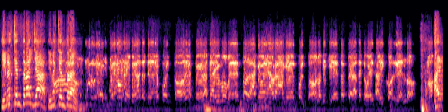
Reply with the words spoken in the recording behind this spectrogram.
Tienes que entrar ya. Tienes que entrar. Espérate, espérate, tienes el portón. Espérate ahí un momento. Deja que me abran aquí en el portón. No te quieto. Espérate, que voy a salir corriendo. ¿Cómo que Hay,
